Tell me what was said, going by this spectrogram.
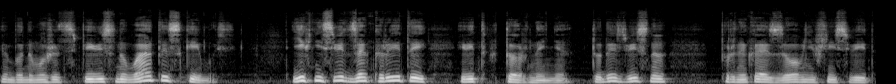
бо не можуть співіснувати з кимось. Їхній світ закритий від вторгнення. Туди, звісно, проникає зовнішній світ,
